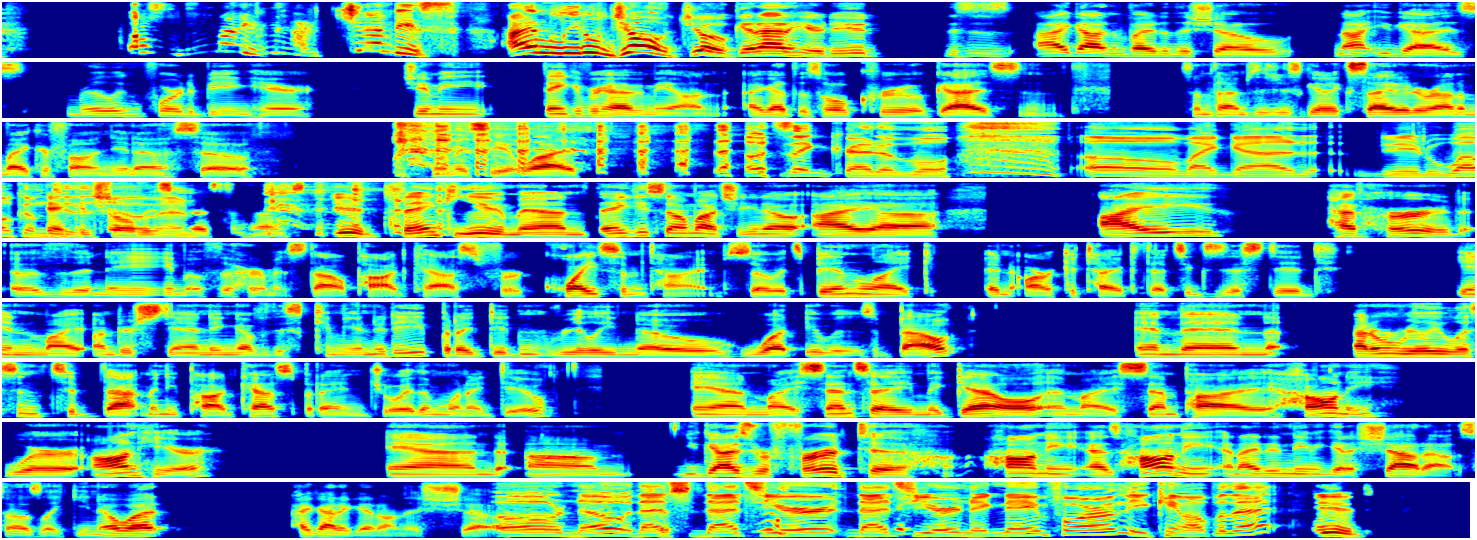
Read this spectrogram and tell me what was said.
Oh my god, Jambis! I'm Little Joe. Joe, get out of here, dude. This is I got invited to the show, not you guys. I'm really looking forward to being here. Jimmy, thank you for having me on. I got this whole crew of guys and sometimes I just get excited around a microphone, you know. So when they see it live, that was incredible. Oh my god, dude! Welcome can't to the show, man. Dude, thank you, man. Thank you so much. You know, I uh, I have heard of the name of the Hermit Style podcast for quite some time. So it's been like an archetype that's existed in my understanding of this community, but I didn't really know what it was about. And then I don't really listen to that many podcasts, but I enjoy them when I do. And my sensei Miguel and my senpai Hani were on here, and um, you guys referred to Hani as Hani, and I didn't even get a shout out. So I was like, you know what? I got to get on this show. Oh no, that's that's your that's your nickname for him. You came up with that? dude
